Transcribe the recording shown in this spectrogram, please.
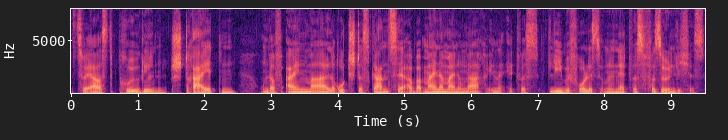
zuerst prügeln, streiten und auf einmal rutscht das Ganze aber meiner Meinung nach in etwas Liebevolles und in etwas Versöhnliches.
